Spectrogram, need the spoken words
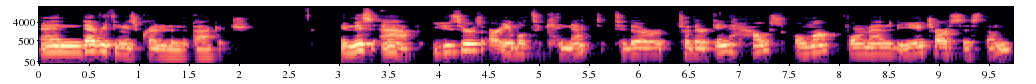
and everything is credited in the package. In this app, users are able to connect to their, to their in-house OMOP formatted EHR system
